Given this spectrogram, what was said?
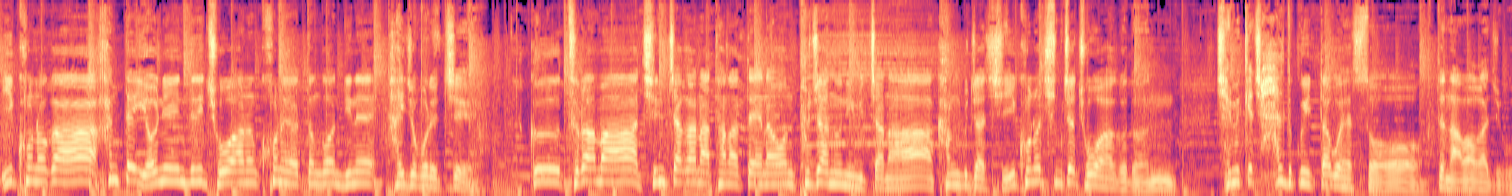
이 코너가 한때 연예인들이 좋아하는 코너였던 건 니네 다 잊어버렸지? 그 드라마 진짜가 나타났다에 나온 부자 누님 있잖아. 강부자씨. 이 코너 진짜 좋아하거든. 재밌게 잘 듣고 있다고 했어. 그때 나와가지고.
